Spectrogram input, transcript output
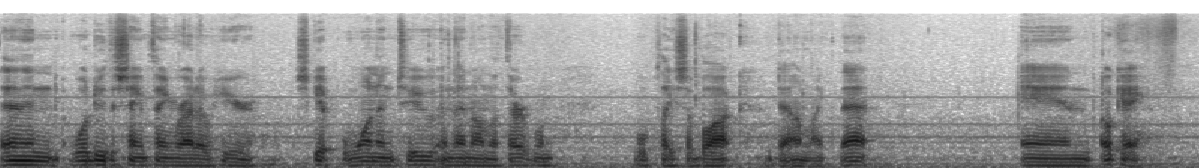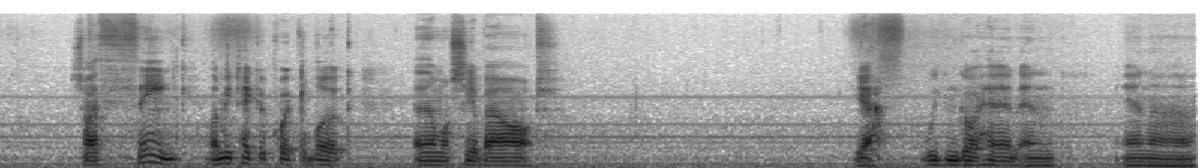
And then we'll do the same thing right over here. Skip one and two, and then on the third one we'll place a block down like that. And okay, so I think, let me take a quick look, and then we'll see about, yeah, we can go ahead and, and uh,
